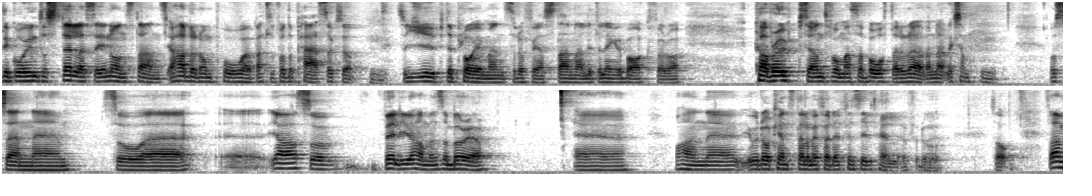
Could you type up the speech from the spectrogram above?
Det går ju inte att ställa sig någonstans. Jag hade dem på Battle for the Pass också. Mm. Så djup deployment, så då får jag stanna lite längre bak för att covera upp så jag inte får massa båtar i röven där liksom. Mm. Och sen eh, så... eh, eh, Ja, så väljer ju han vem som börjar. Och han... Jo, då kan jag inte ställa mig för defensivt heller för då... Nej. Så. Så han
